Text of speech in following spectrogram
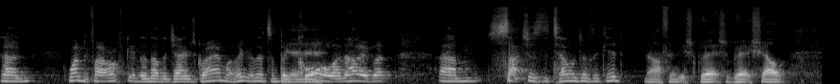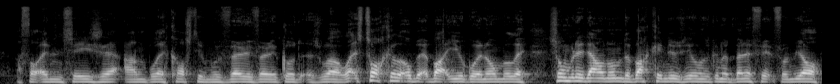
you know, won't be far off getting another James Graham. I think that's a big Yeah. call, I know, but um, such is the talent of the kid. No, I think it's great. It's a great shout. I thought Evan Caesar and Blake Austin were very, very good as well. Let's talk a little bit about you going on, Willie. Somebody down under back in New Zealand is going to benefit from your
